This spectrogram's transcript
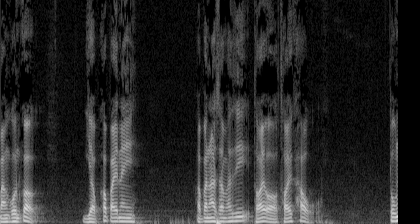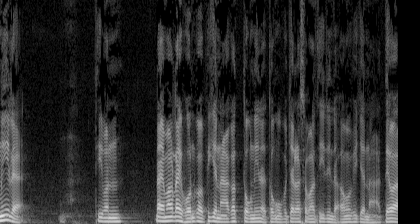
บางคนก็เหยียบเข้าไปในอัปปนาสมาธิถอยออกถอยเข้า ตรงนี้แหละ ที่มันได้มากได้ผลก็พิจารณาก็ตรงนี้แหละตรงอุปจารสมาธินี่แหละเอามาพิจารณา แต่ว่า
